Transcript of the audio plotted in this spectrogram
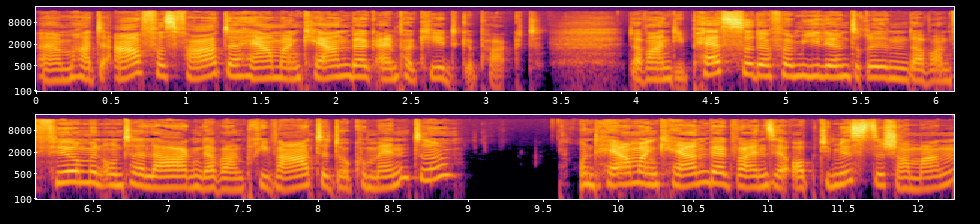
ähm, hatte Arthurs Vater Hermann Kernberg ein Paket gepackt. Da waren die Pässe der Familien drin, da waren Firmenunterlagen, da waren private Dokumente. Und Hermann Kernberg war ein sehr optimistischer Mann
